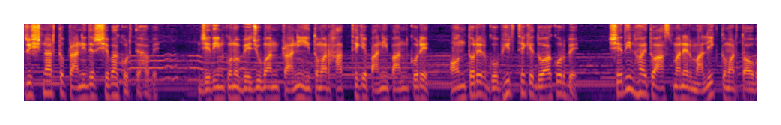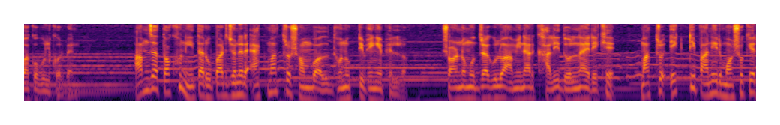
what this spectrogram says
তৃষ্ণার্ত প্রাণীদের সেবা করতে হবে। যেদিন কোনো বেজুবান প্রাণী তোমার হাত থেকে পানি পান করে অন্তরের গভীর থেকে দোয়া করবে, সেদিন হয়তো আসমানের মালিক তোমার তওবা কবুল করবেন। হামজা তখনই তার উপার্জনের একমাত্র সম্বল ধনুকটি ভেঙে ফেলল। স্বর্ণমুদ্রাগুলো আমিনার খালি দোলনায় রেখে মাত্র একটি পানির মশকের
